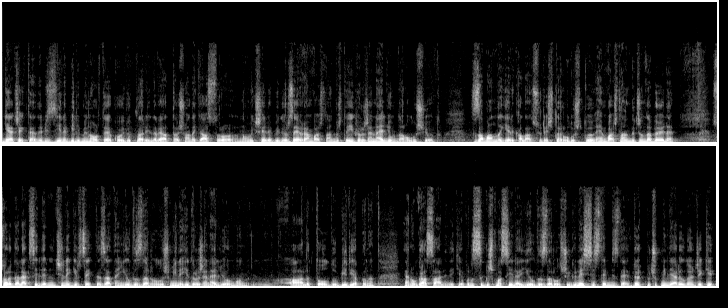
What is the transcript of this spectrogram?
Gerçekten de biz yine bilimin ortaya koyduklarıyla ve hatta şu andaki astronomik şeyle biliyoruz. Evren başlangıçta hidrojen helyumdan oluşuyordu. Zamanla geri kalan süreçler oluştu. Hem başlangıcında böyle. Sonra galaksilerin içine girsek de zaten yıldızların oluşumu yine hidrojen helyumun ağırlıkta olduğu bir yapının yani o gaz halindeki yapının sıkışmasıyla yıldızlar oluşuyor. Güneş sistemimizde 4,5 milyar yıl önceki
